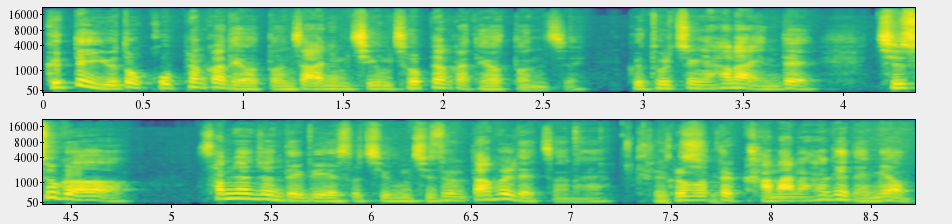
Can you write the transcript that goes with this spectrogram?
그때 유독 고평가되었던지 아니면 지금 저평가되었던지 그 둘 중에 하나인데 지수가 3년 전 대비해서 지금 지수는 더블 됐잖아요. 그 그렇지. 런 것들 감안을 하게 되면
